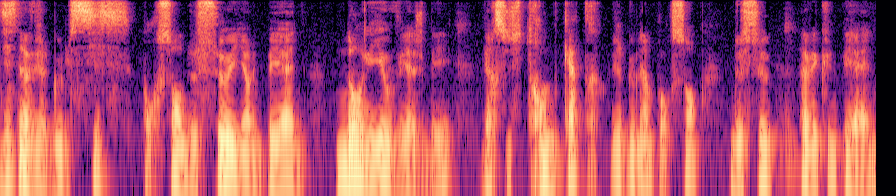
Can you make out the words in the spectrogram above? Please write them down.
19,6% de ceux ayant une PN non liée au VHB versus 34,1% de ceux avec une PAN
